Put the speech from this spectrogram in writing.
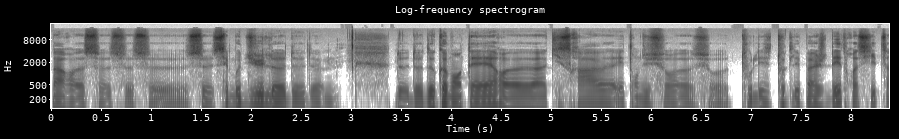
par euh, ce- ce- ce- ce- ces modules de, de, de, de- de commentaires euh, qui sera étendu sur, sur tous les, toutes les pages des trois sites.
